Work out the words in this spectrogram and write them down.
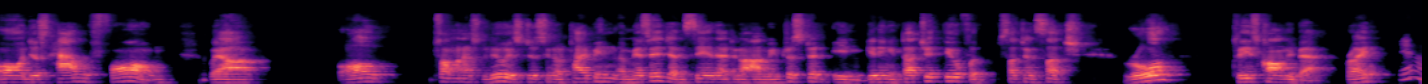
or just have a form where all someone has to do is just you know type in a message and say that you know i'm interested in getting in touch with you for such and such role. Please call me back right? Yeah.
